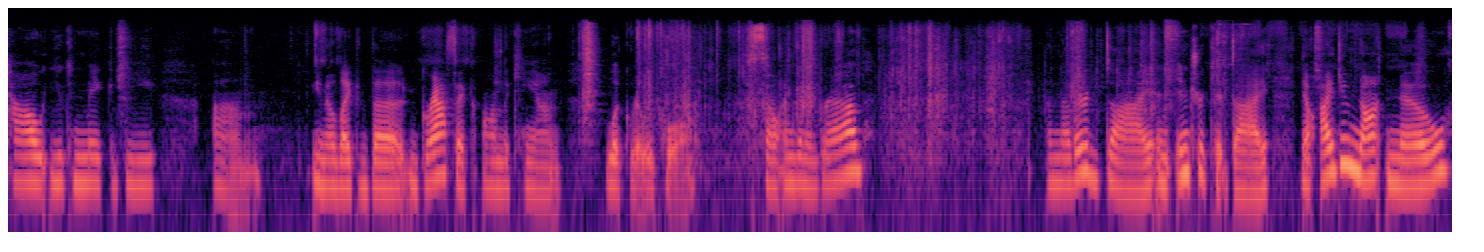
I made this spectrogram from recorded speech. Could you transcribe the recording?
how you can make the um, you know, like the graphic on the can look really cool. So I'm going to grab another die, an intricate die. Now I do not know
